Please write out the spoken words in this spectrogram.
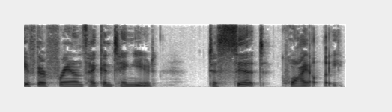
if their friends had continued to sit quietly,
